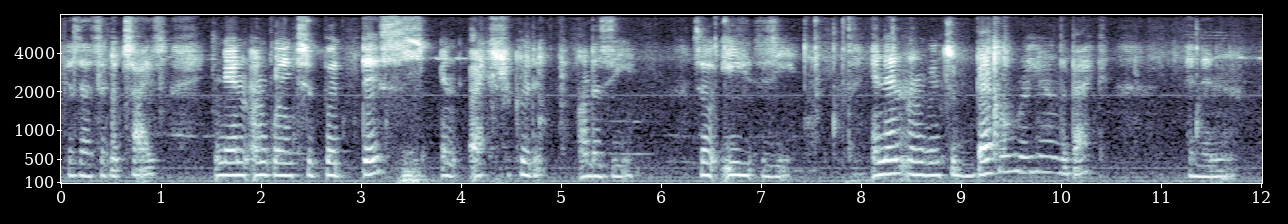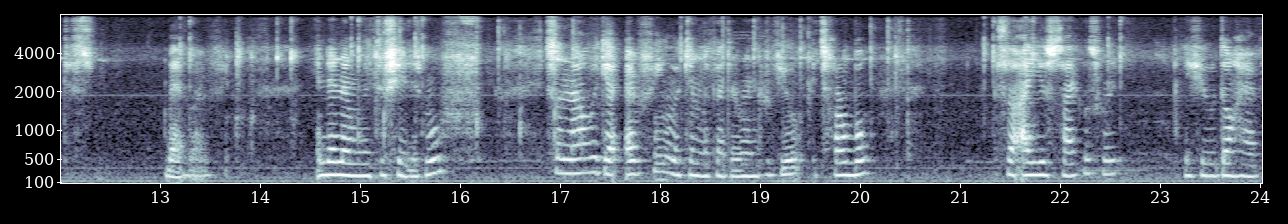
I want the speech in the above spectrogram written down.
because that's a good size. And then I'm going to put this and extrude it on the Z. So EZ. And then I'm going to bevel right here on the back. And then just everything. And then I'm going to shade this move. So now we get everything. We can look at the render view. It's horrible. So I use cycles for it. If you don't have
